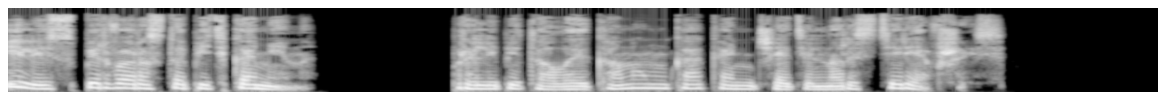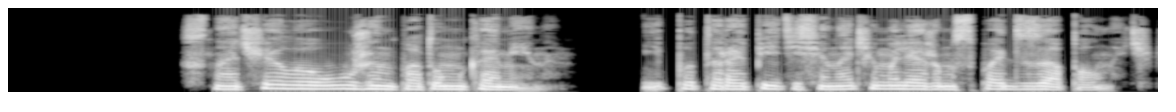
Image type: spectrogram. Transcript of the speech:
Или сперва растопить камин?» — пролепетала экономка, окончательно растерявшись. «Сначала ужин, потом камин. И поторопитесь, иначе мы ляжем спать за полночь.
